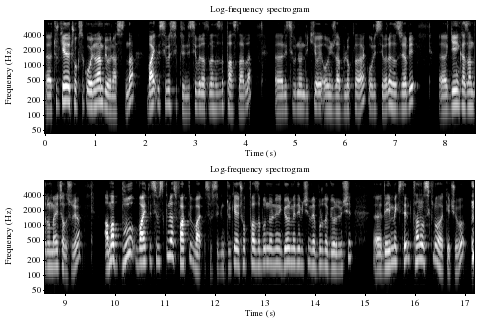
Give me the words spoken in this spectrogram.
E, Türkiye'de çok sık oynanan bir oyun aslında. Wide receiver screen, receiver atılan hızlı paslarla e, receiver'ın önündeki oyuncular bloklanarak o receiver'a hızlıca bir e, gain kazandırılmaya çalışılıyor. Ama bu wide receiver screen biraz farklı bir wide receiver screen. Türkiye'de çok fazla bunun örneğini görmediğim için ve burada gördüğüm için e, değinmek istedim. Tunnel screen olarak geçiyor bu.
